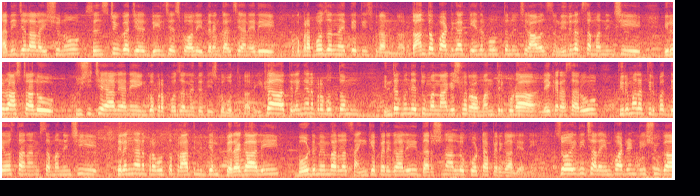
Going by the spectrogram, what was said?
నదీ జలాల ఇష్యూను సెన్సిటివ్గా డీల్ చేసుకోవాలి ఇద్దరం కలిసి అనేది ఒక ప్రపోజల్ని అయితే తీసుకురానున్నారు. దాంతో పాటుగా కేంద్ర ప్రభుత్వం నుంచి రావాల్సిన నిధులకు సంబంధించి ఇరు రాష్ట్రాలు కృషి చేయాలి అనే ఇంకో ప్రపోజల్ని అయితే తీసుకోబోతున్నారు. ఇక తెలంగాణ ప్రభుత్వం ఇంతకుముందే తుమ్మల నాగేశ్వరరావు మంత్రి కూడా లేఖ రాశారు. తిరుమల తిరుపతి దేవస్థానానికి సంబంధించి తెలంగాణ ప్రభుత్వ ప్రాతినిధ్యం పెరగాలి బోర్డు మెంబర్ల సంఖ్య పెరగాలి దర్శనాల్లో కోటా పెరగాలి అని. సో ఇది చాలా ఇంపార్టెంట్ ఇష్యూగా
